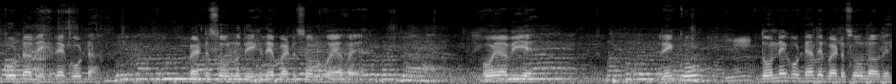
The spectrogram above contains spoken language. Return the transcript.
ਗੋਡਾ ਦੇਖਦੇ ਆ, ਗੋਡਾ। ਬੈੱਡ ਸੋਲ ਦੇਖਦੇ ਆ, ਬੈੱਡ ਸੋਲ ਹੋਇਆ ਹੋਇਆ। ਹੋਇਆ ਵੀ ਹੈ। ਰਿੰਕੂ ਦੋਨੇ ਗੋਡਿਆਂ ਤੇ ਬੈੱਡ ਸੋਲ ਆ ਉਹਦੇ।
